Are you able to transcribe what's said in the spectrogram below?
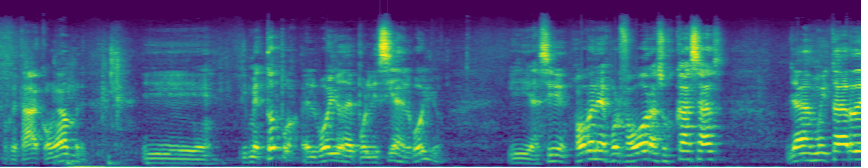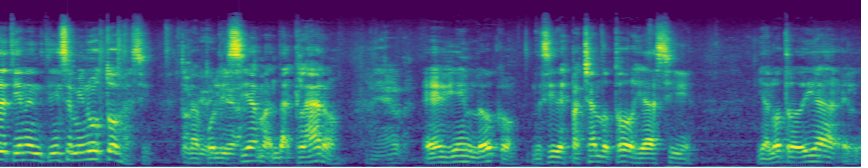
porque estaba con hambre. Y, y me topo el bollo de policía, el bollo. Y así, jóvenes, por favor, a sus casas. Ya es muy tarde, tienen 15 minutos, así. La policía manda, claro, Mierda. es bien loco. Decir, despachando todos ya así. Y al otro día el,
